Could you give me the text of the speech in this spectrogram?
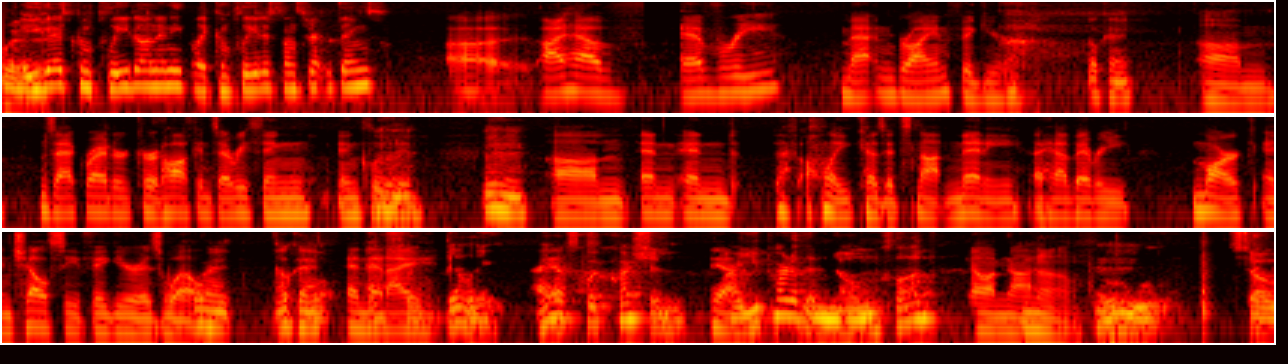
Are you it? guys complete on any like completists on certain things? Uh, I have every Matt and Brian figure. Okay. Um, Zack Ryder, Kurt Hawkins, everything included. Mhm. Um, and and only because it's not many, I have every Mark and Chelsea figure as well. Right. Okay. Well, and then actually, I- Billy, I have a quick question. Yeah. Are you part of the Gnome Club? No, I'm not. No. Ooh. So,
